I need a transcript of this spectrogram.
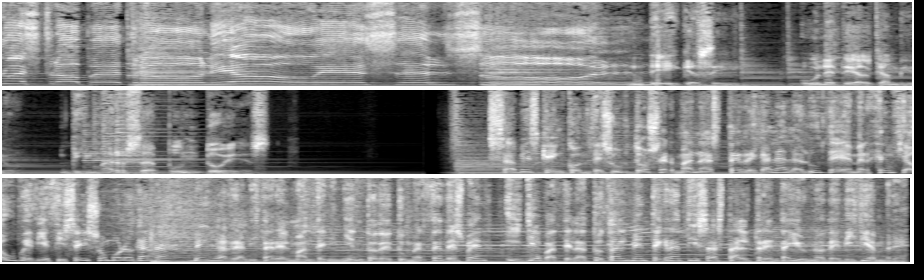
nuestro petróleo es el sol. Di que sí. Únete al cambio. Dimarsa.es ¿Sabes que en Concesur dos hermanas te regalan la luz de emergencia V16 homologada? Ven a realizar el mantenimiento de tu Mercedes-Benz y llévatela totalmente gratis hasta el 31 de diciembre.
